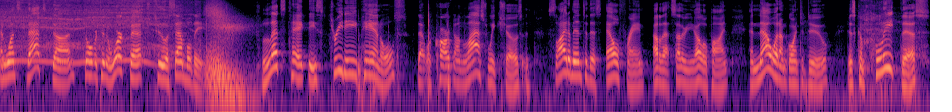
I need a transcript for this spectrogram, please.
And once that's done, it's over to the workbench to assemble these. Let's take these 3D panels that were carved on last week's shows and slide them into this L frame out of that southern yellow pine. And now what I'm going to do is complete this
